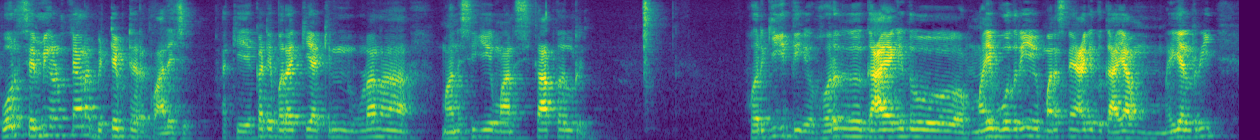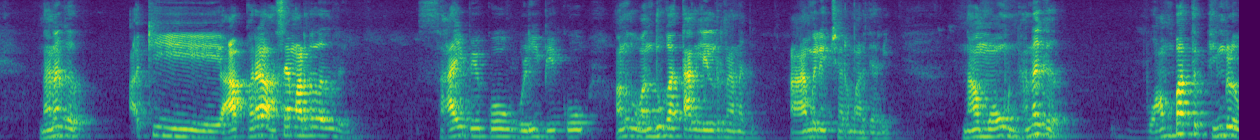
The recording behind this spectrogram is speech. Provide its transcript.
ಫೋರ್ತ್ ಸೆಮ್ಮಿಗೆ ಅಂತ ನಾನು ಬಿಟ್ಟೆ ಬಿಟ್ಟೆ ರೀ ಕಾಲೇಜ್ ಆಕೆ ಏಕಡೆ ಬರಾಕಿ ಆಕಿನ ನೋಡೋಣ ಮನಸ್ಸಿಗೆ ಮಾನಸಿಕ ಆತಲ್ರಿ ಹೊರಗಿದ್ದಿ, ಹೊರಗೆ ಗಾಯ ಆಗಿದ್ದು ಮೈ ಬೋದ್ರಿ ಮನಸ್ಸಿನೇ ಆಗಿದ್ದು ಗಾಯ ಮೈಯಲ್ರಿ. ನನಗೆ ಆಕಿ ಆ ಪರ ಅಸಹ್ಯ ಮಾಡ್ದಲ್ಲಲ್ರಿ. ಸಾಯ್ಬೇಕು, ಉಳಿಬೇಕು ಅನ್ನೋದು ಒಂದು ಗೊತ್ತಾಗ್ಲಿಲ್ಲ ರೀ ನನಗೆ. ಆಮೇಲೆ ವಿಚಾರ ಮಾಡಿದೆ ರೀ. ನಮ್ಮವು ನನಗೆ ಒಂಬತ್ತು ತಿಂಗಳು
